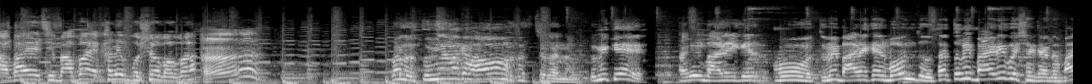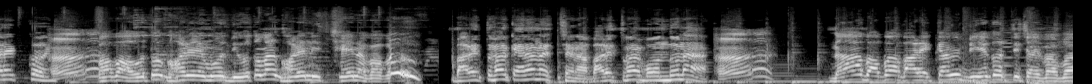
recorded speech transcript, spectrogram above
বাবা এসে বাবা এখানে বসো বাবা। বলো তুমি আমাকে বাবা বাবা করছ কেন? তুমি কে? আমি বারেকের ও তুমি বারেকের বন্ধু? তা তুমি বাইরে বসে কেন? বারেক কই? বাবা ও তো ঘরের মধ্যে ও তোমার ঘরে নিচ্ছে না বাবা। বারেক তোমার কেন নিচ্ছে না? বারেক তোমার বন্ধু না? না বাবা বারেককে আমি বিয়ে করতে চাই বাবা।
